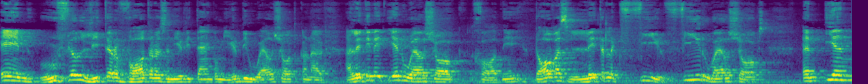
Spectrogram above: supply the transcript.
En hoeveel liter water is in hierdie tank om hierdie whale shark kan hou? Hulle het nie net een whale shark gehad nie. Daar was letterlik 4, 4 whale sharks in een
